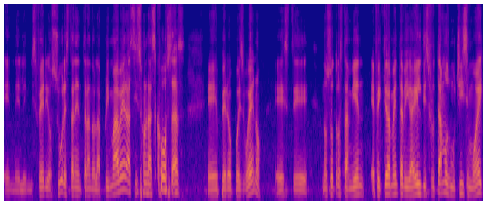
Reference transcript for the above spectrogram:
en, el hemisferio sur están entrando la primavera, así son las cosas, eh, pero pues bueno, este, nosotros también, efectivamente, Abigail, disfrutamos muchísimo. ¿eh?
